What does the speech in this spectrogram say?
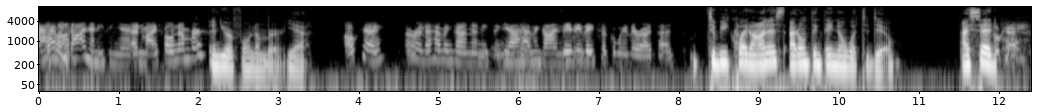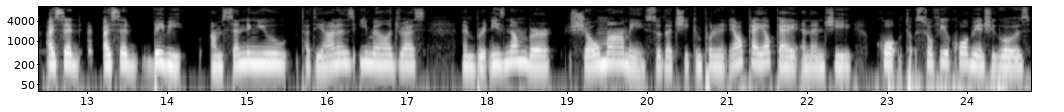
I Uh-huh. haven't gotten anything yet. and my phone number? and your phone number. Yeah. Okay. All right. I haven't gotten anything. Yeah, I yet. haven't gotten Maybe anything. they took away their iPad. To be quite honest, I don't think they know what to do. I said Okay. I said I said, "Baby, I'm sending you Tatiana's email address and Brittany's number. Show mommy so that she can put it in. Okay, okay." And then she called. T- Sophia called me and she goes,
